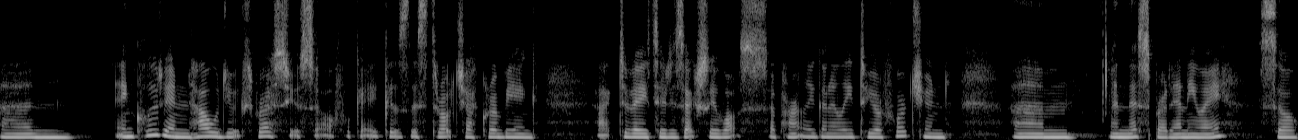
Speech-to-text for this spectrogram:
Um, including how would you express yourself, okay? Because this throat chakra being activated is actually what's apparently going to lead to your fortune um, in this spread, anyway. So,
